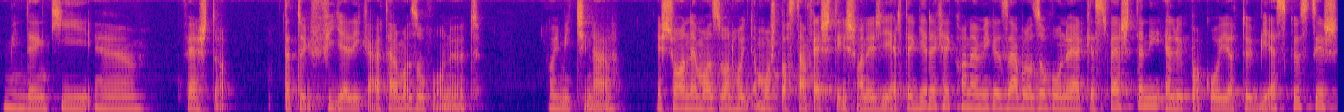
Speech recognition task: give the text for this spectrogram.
mindenki e, fest, a, tehát hogy figyelik általában az óvónőt, hogy mit csinál és soha nem az van, hogy most aztán festés van, és gyertek gyerekek, hanem igazából az óvónő elkezd festeni, előpakolja a többi eszközt, és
